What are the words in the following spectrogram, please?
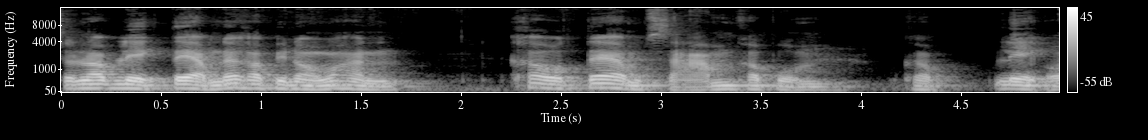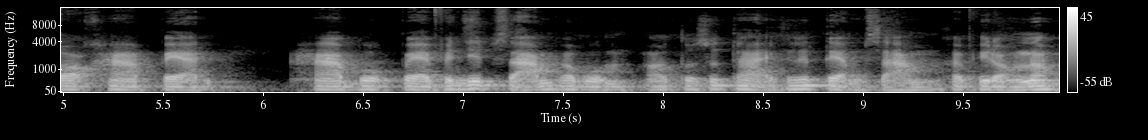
สำหรับเลขแต้มนะครับพี่น้องว่าหันเข้าแต้มสามครับผมครับเลขออกหาแปดหาบวกแปดเป็นสิบสามครับผมเอาตัวสุดท้ายคือแต้มสามครับพี่น้องเนาะ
